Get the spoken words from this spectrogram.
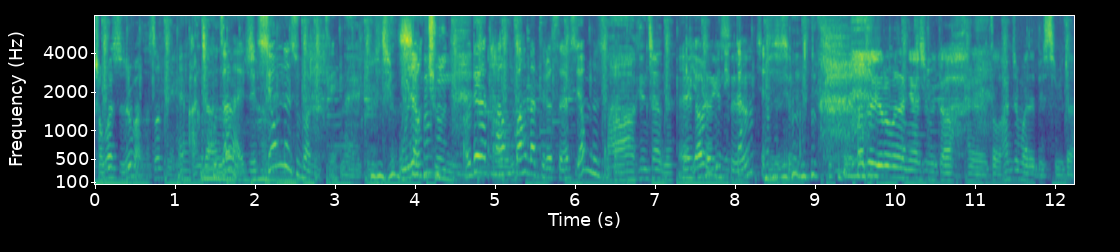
정관 수술을 받아서 그냥 네, 앉아 고자는 알지. 씨 없는 수박이지. 네 그렇죠. 우장춘. 어, 내가 다음 거 하나 드렸어요. 씨 없는 수박. 아 괜찮네. 네, 여름이니까 씨 없는 수박. 다들 여러분 안녕하십니까? 네, 또한 주 만에 뵙습니다.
